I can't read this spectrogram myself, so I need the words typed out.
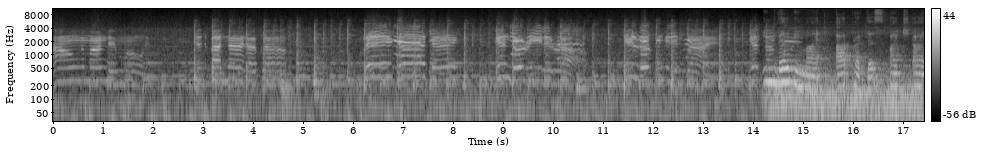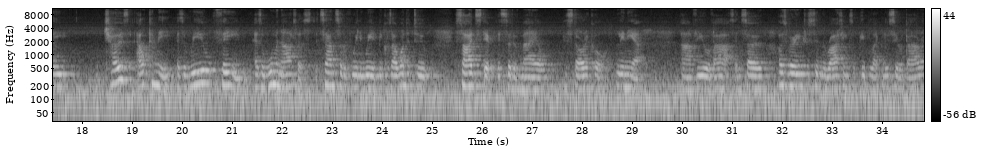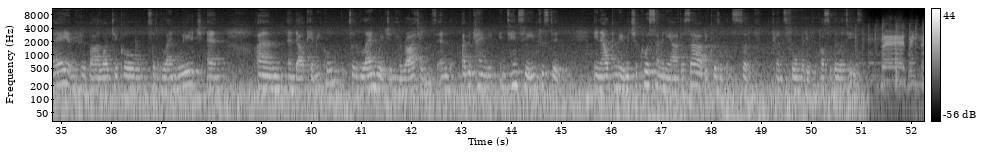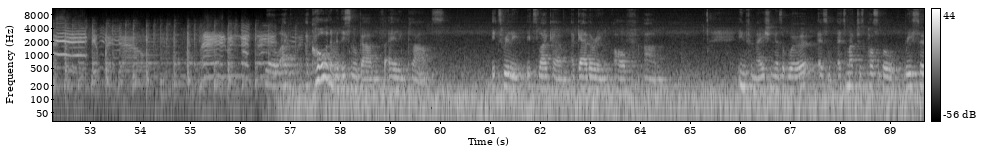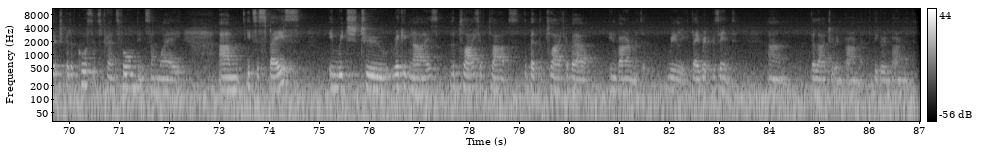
on the Monday morning, just about nine o'clock. In. In developing my art practice, I, I chose alchemy as a real theme as a woman artist. It sounds sort of really weird because I wanted to sidestep this sort of male historical linear uh, view of art. And so I was very interested in the writings of people like Lucy Irigaray and her biological sort of language and um, and alchemical sort of language in her writings. And I became intensely interested in alchemy, which of course so many artists are because of its sort of transformative possibilities. Well, I, I call it a medicinal garden for ailing plants. It's really, it's like um, a gathering of um, information, as it were, as, as much as possible research, but of course it's transformed in some way. Um, it's a space in which to recognise the plight of plants, but the plight of our environment, really. They represent um, the larger environment, the bigger environment.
